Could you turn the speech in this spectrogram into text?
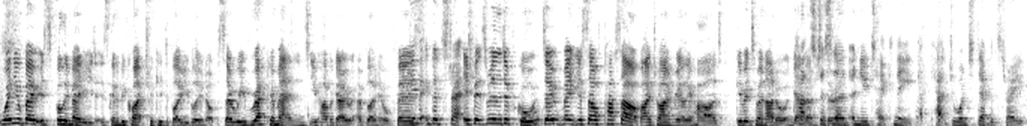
when your boat is fully made, it's going to be quite tricky to blow your balloon up. So we recommend you have a go at blowing it up first. Give it a good stretch. If it's really difficult, don't make yourself pass out by trying really hard. Give it to an adult and get Cat's them to do it. Cat's just learned a new technique. Cat, do you want to demonstrate?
